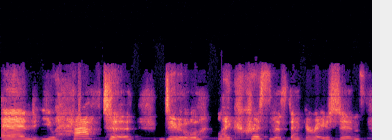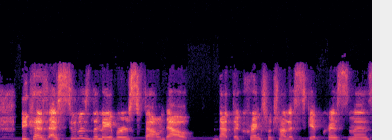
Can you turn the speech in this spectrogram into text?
and you have to do like Christmas decorations because as soon as the neighbors found out that the Kranks were trying to skip Christmas,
